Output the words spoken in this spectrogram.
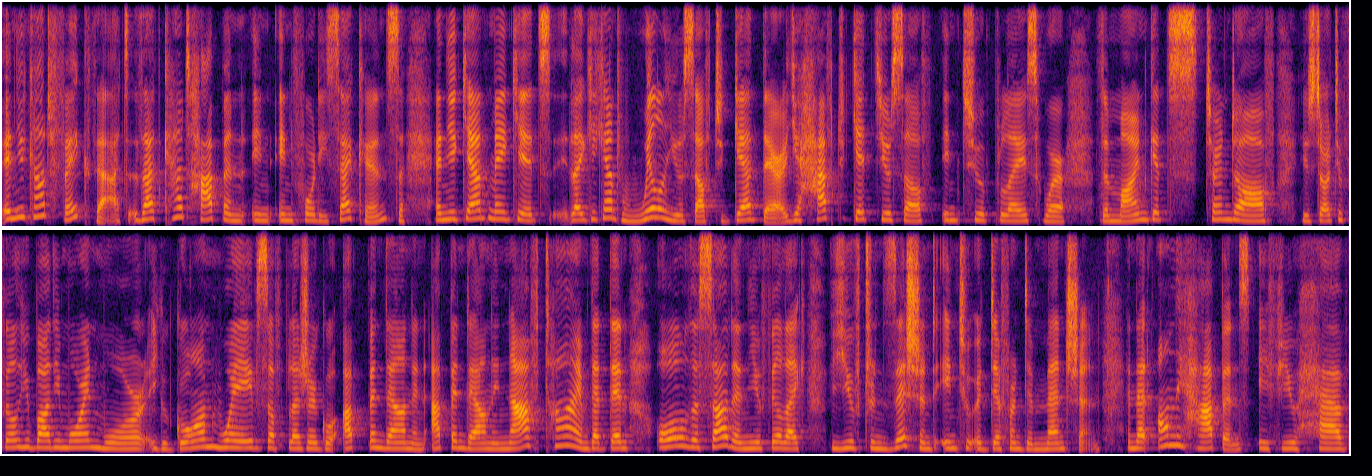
And you can't fake that. That can't happen in, in 40 seconds. And you can't make it like you can't will yourself to get there. You have to get yourself into a place where the mind gets turned off. You start to feel your body more and more. You go on waves of pleasure, go up and down and up and down enough time that then all of a sudden you feel like you've transitioned into a different dimension. And that only happens if you have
